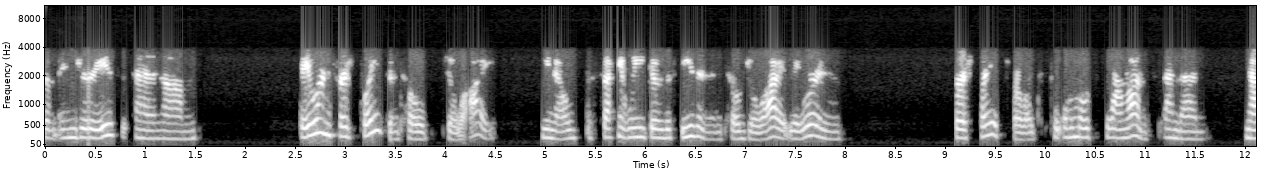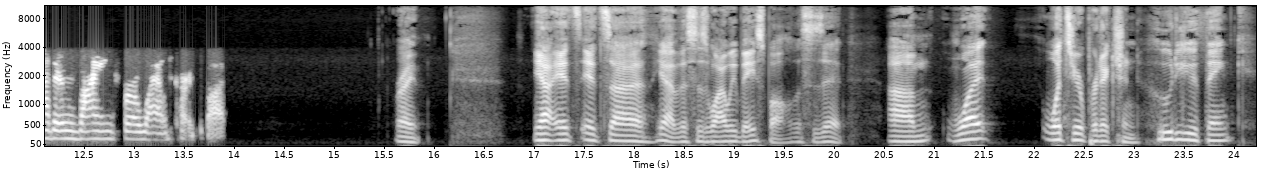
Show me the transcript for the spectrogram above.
some injuries and, um, they were in first place until July you know, the second week of the season until July. They were in first place for like almost four months, and then now they're vying for a wild card spot. Right. Yeah, it's it's uh yeah, this is why we baseball. This is it. Um what what's your prediction? Who do you think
